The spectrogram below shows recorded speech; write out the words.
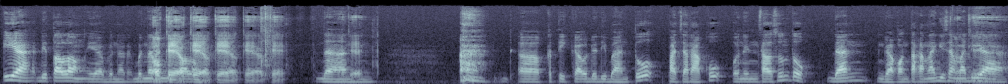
Iya, ditolong. Iya benar, beneran Oke, ditolong. oke, oke, oke, oke. Dan Oke. eh, ketika udah dibantu, pacar aku uninstall suntuk dan nggak kontakan lagi sama Oke. dia.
